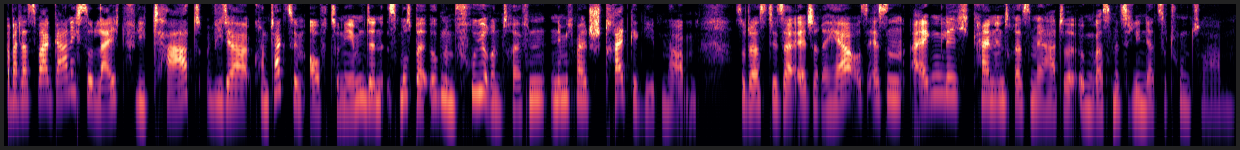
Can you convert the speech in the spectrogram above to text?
Aber das war gar nicht so leicht für die Tat, wieder Kontakt zu ihm aufzunehmen, denn es muss bei irgendeinem früheren Treffen nämlich mal Streit gegeben haben, sodass dieser ältere Herr aus Essen eigentlich kein Interesse mehr hatte, irgendwas mit Selina zu tun zu haben.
